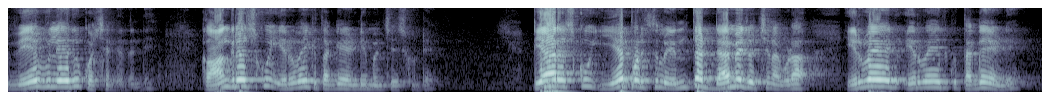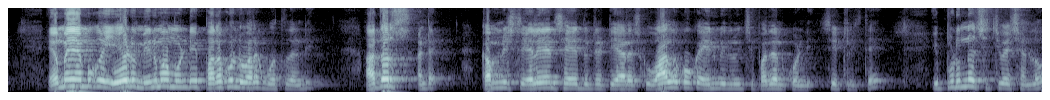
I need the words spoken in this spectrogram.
వేవ్ లేదు క్వశ్చన్ లేదండి. కాంగ్రెస్కు ఇరవైకి తగ్గేయండి మంచి చేసుకుంటే. టీఆర్ఎస్కు ఏ పరిస్థితుల్లో ఎంత డ్యామేజ్ వచ్చినా కూడా ఇరవై ఐదు ఇరవై ఐదుకు తగ్గేయండి. ఎంఐఎంకు ఏడు మినిమం ఉండి పదకొండు వరకు పోతుందండి. అదర్స్ అంటే కమ్యూనిస్ట్ ఎలయన్స్ ఏది ఉంటే టీఆర్ఎస్కు వాళ్ళకు ఒక ఎనిమిది నుంచి పది అనుకోండి సీట్లు ఇస్తే. ఇప్పుడున్న సిచ్యువేషన్లో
